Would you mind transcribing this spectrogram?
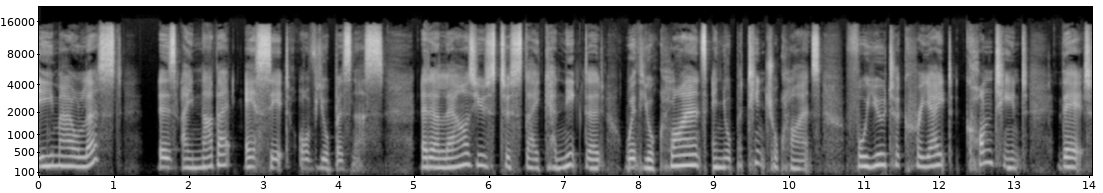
email list is another asset of your business. It allows you to stay connected with your clients and your potential clients for you to create content that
